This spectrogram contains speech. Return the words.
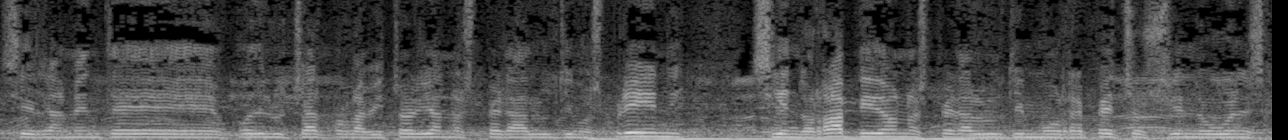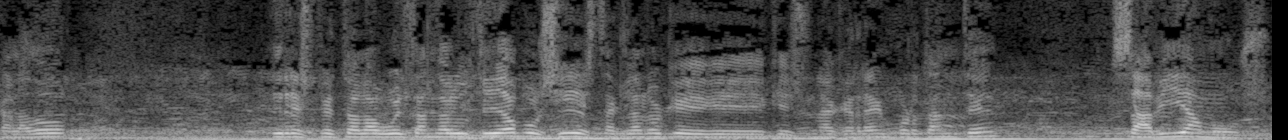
si realmente puede luchar por la victoria, no espera el último sprint siendo rápido, no espera el último repecho siendo buen escalador. Y respecto a la Vuelta a Andalucía, pues sí, está claro que, que es una carrera importante. Sabíamos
